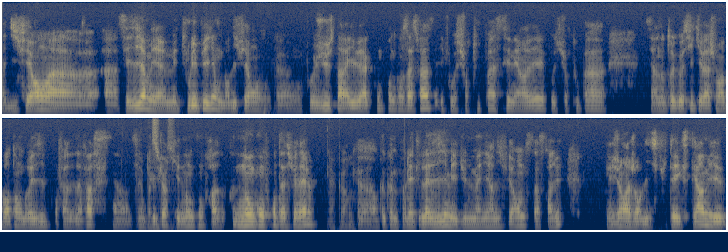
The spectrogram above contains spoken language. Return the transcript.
différents à, saisir, mais, mais, tous les pays ont leurs différents. Donc, il faut juste arriver à comprendre quand ça se passe. Il faut surtout pas s'énerver. Il faut surtout pas. C'est un autre truc aussi qui est vachement important au Brésil pour faire des affaires. C'est une culture qui est non, non confrontationnelle. un peu comme peut l'être l'Asie, mais d'une manière différente, ça se traduit les gens à genre discuter, etc. Mais il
